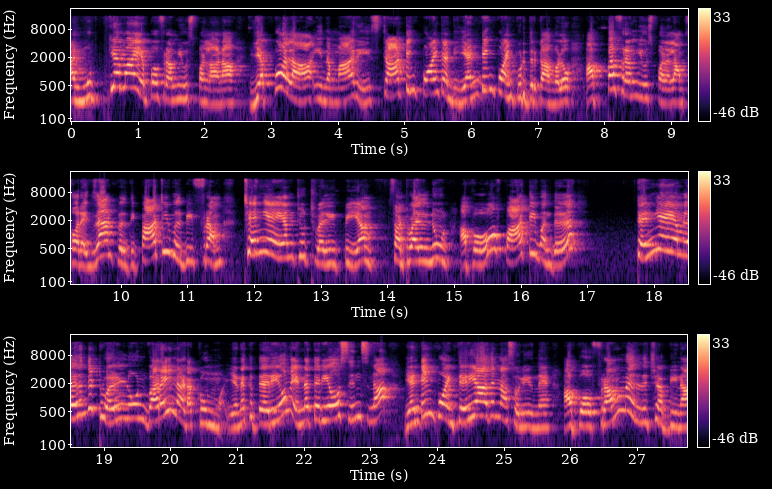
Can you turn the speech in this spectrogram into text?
அண்ட் முக்கியமாக எப்போ ஃப்ரம் யூஸ் பண்ணலாம்னா எப்போலாம் இந்த மாதிரி starting point and ending point கொடுத்துருக்காங்களோ அப்போ ஃப்ரம் யூஸ் பண்ணலாம். For example the party will be from ten AM to twelve PM so twelve noon அப்போ பார்ட்டி வந்து டென் ஏஎம்ல இருந்து டுவெல் நூன் வரை நடக்கும். எனக்கு தெரியும் என்ன தெரியும்? சின்ஸ்னா எண்டிங் பாயிண்ட் தெரியாதுன்னு நான் சொல்லியிருந்தேன். அப்போ ஃப்ரம் இருந்துச்சு அப்படின்னா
